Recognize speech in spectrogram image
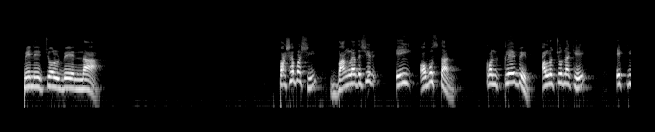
মেনে চলবে না। পাশাপাশি বাংলাদেশের এই অবস্থান কনক্লেভের আলোচনাকে একটি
